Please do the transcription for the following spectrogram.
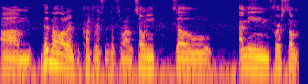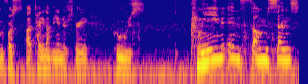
um, there's not a lot of controversies that surround Sony. So, I mean, for some for a titan of the industry, who's clean in some sense,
